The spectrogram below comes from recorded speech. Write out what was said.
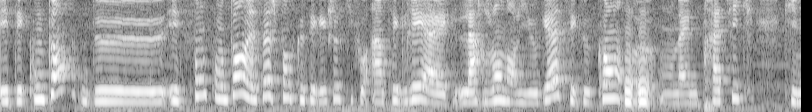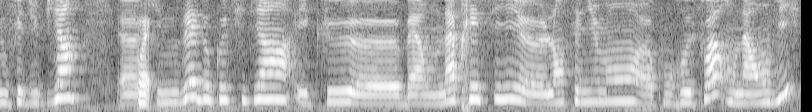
étaient contents de et sont contents. Et ça, je pense que c'est quelque chose qu'il faut intégrer avec l'argent dans le yoga, c'est que quand mm, mm. on a une pratique qui nous fait du bien. qui nous aide au quotidien et que ben, on apprécie l'enseignement qu'on reçoit, on a envie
